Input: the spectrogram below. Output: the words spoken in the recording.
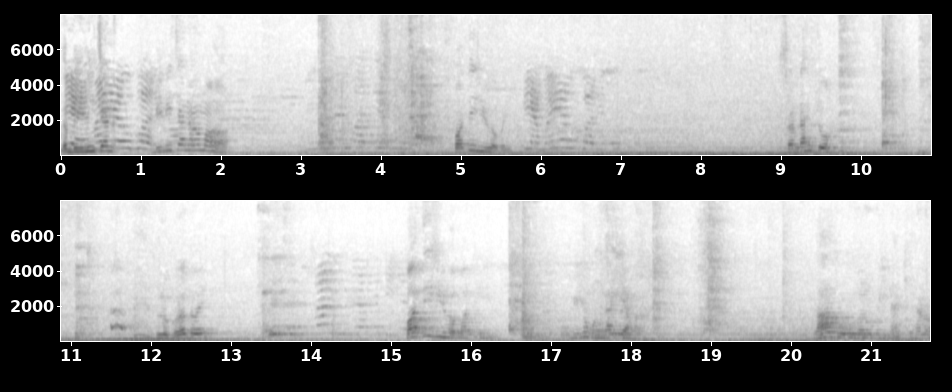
ગયું બીની ચન બોલ. ચન હમ હ પતી ગયું હો ભાઈ સંડાસ તો લુગડો તો પતિ જી હો બીજું મંગાવીએ આમાં લા થોડું ઘણું પી નાખીએ હાલો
